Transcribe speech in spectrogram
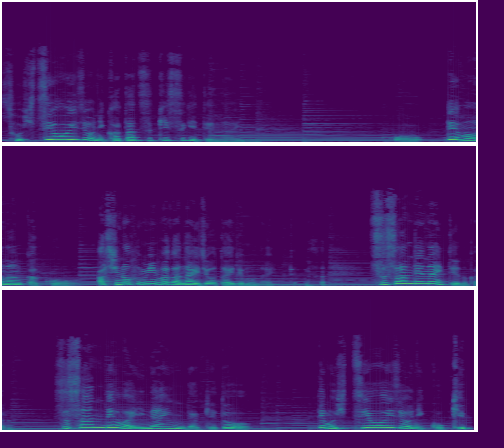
そう必要以上に片付きすぎてない。こうでもなんかこう足の踏み場がない状態でもないみたいな。すさんでないっていうのかな。すさんではいないんだけどでも必要以上にこう潔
